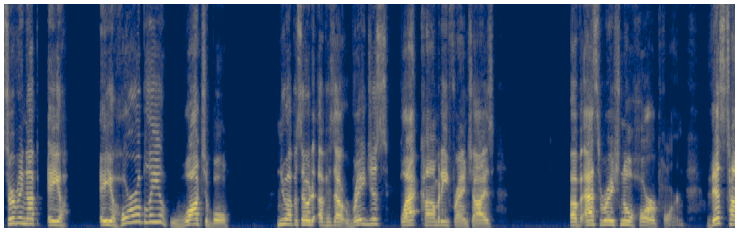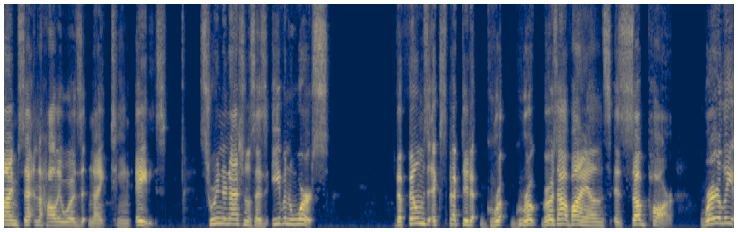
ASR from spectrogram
serving up a, a horribly watchable new episode of his outrageous black comedy franchise of aspirational horror porn, this time set in Hollywood's 1980s. Screen International says even worse. The film's expected gro- gro- gross out violence is subpar, rarely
